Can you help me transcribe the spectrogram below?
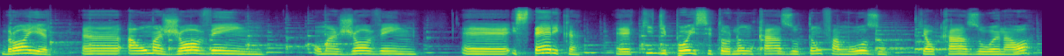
Breuer uh, a uma jovem uma jovem é, histérica é, que depois se tornou um caso tão famoso que é o caso Ana O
